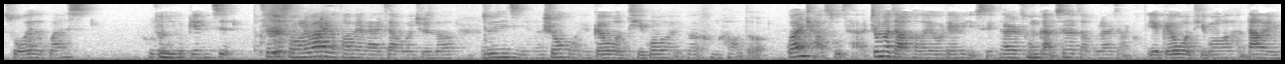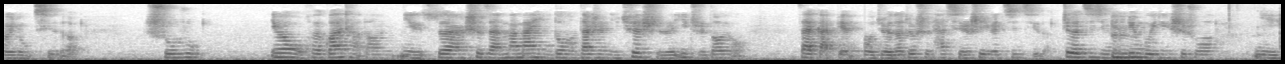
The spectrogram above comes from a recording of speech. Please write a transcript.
所谓的关系。或者一个边界。其实从另外一个方面来讲，我觉得最近几年的生活也给我提供了一个很好的观察素材。这么讲可能有点理性，但是从感性的角度来讲，也给我提供了很大的一个勇气的输入。因为我会观察到，你虽然是在慢慢移动的，但是你确实一直都有在改变。我觉得就是它其实是一个积极的。这个积极面并不一定是说你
